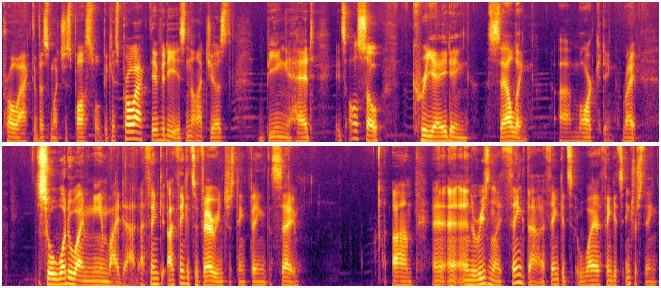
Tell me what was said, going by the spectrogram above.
proactive as much as possible because proactivity is not just being ahead, it's also creating, selling, uh, marketing, right? So what do I mean by that? I think I think it's a very interesting thing to say. Um, and, and the reason I think that, I think it's why I think it's interesting,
